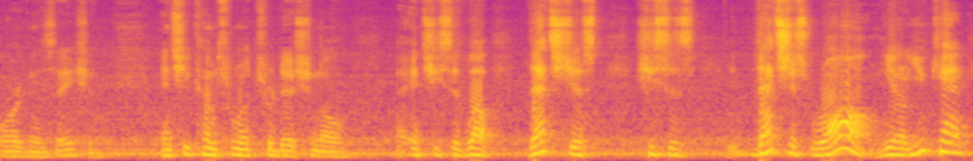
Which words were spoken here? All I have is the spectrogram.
organization. And she comes from a traditional, and she said, "Well, that's just," she says, "that's just wrong. You know, you can't."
